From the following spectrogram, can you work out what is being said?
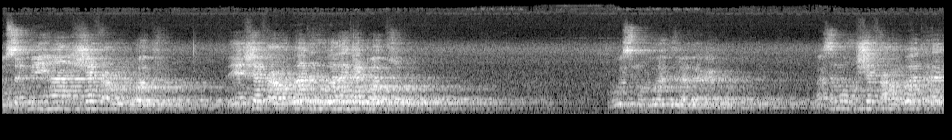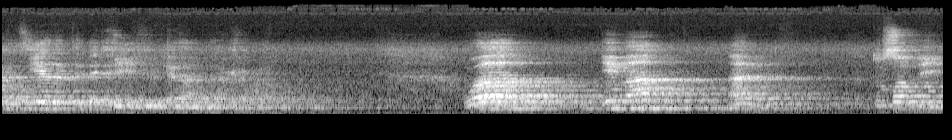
نسميها شفع الوجه هي شفع الوجه هو ذاك الوجه هو اسمه الوجه ذاك الوجه ما سموه شفع الوجه لكن زيادة التأثير في الكلام. وإما أن تصلي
